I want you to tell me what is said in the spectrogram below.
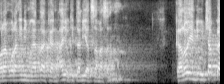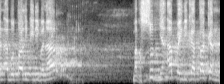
Orang-orang ini mengatakan, ayo kita lihat sama-sama. Kalau yang diucapkan Abu Talib ini benar, maksudnya apa yang dikatakan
